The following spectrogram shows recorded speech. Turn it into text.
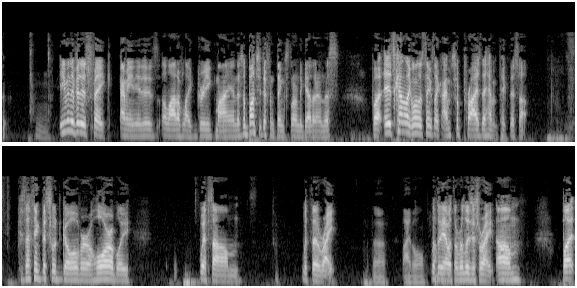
Hmm. Even if it is fake, I mean, it is a lot of like Greek, Mayan. There's a bunch of different things thrown together in this. But it's kind of like one of those things like I'm surprised they haven't picked this up. Cause I think this would go over horribly with, um, with the right With the Bible. with the, yeah, with the religious right. Um, but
